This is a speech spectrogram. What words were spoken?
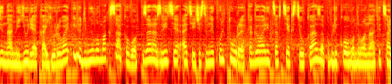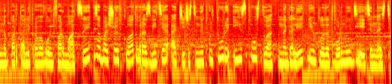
орденами Юрия Каюрова и Людмилу Максакову за развитие отечественной культуры. Как говорится в тексте указа, опубликованного на официальном портале правовой информации, за большой вклад в развитие отечественной культуры и искусства, многолетнюю плодотворную деятельность.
